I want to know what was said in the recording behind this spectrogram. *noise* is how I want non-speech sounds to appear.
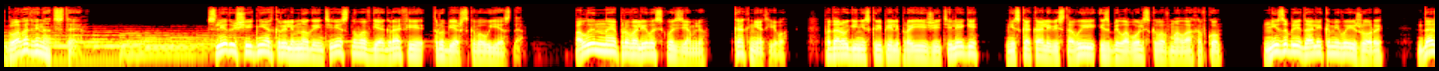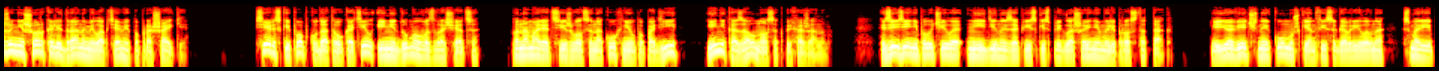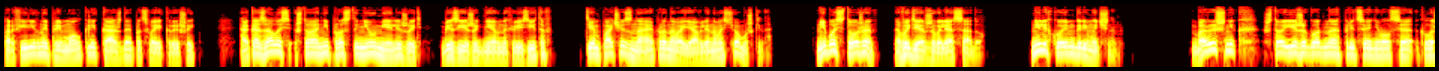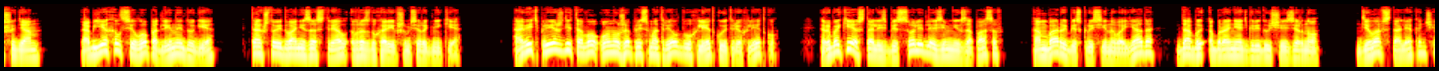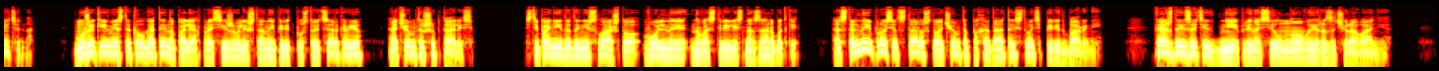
Глава 12. Следующие дни открыли много интересного в географии Трубежского уезда. Полынная провалилась сквозь землю. Как нет его? По дороге не скрипели проезжие телеги, не скакали вестовые из Беловольского в Малаховку, не забредали камевые жоры, даже не шоркали драными лаптями попрошайки. Сельский поп куда-то укатил и не думал возвращаться. Пономарь отсиживался на кухне у попадьи и не казал носа к прихожанам. Зизи не получила ни единой записки с приглашением или просто так. Ее вечные кумушки Анфиса Гавриловна с Марией Порфирьевной примолкли, каждая под своей крышей. Оказалось, что они просто не умели жить без ежедневных визитов, тем паче зная про новоявленного Семушкина. Небось, тоже выдерживали осаду. Нелегко им горемычным. Барышник, что ежегодно приценивался к лошадям, Объехал село по длинной дуге, так что едва не застрял в раздухарившемся роднике. А ведь прежде того он уже присмотрел двухлетку и трехлетку. Рыбаки остались без соли для зимних запасов, амбары без крысиного яда, дабы оборонять грядущее зерно. Дела встали окончательно. Мужики вместо колготы на полях просиживали штаны перед пустой церковью, о чем-то шептались. Степанида донесла, что вольные навострились на заработки, Остальные просят старосту о чем-то походатайствовать перед барыней. Каждый из этих дней приносил новые разочарования.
